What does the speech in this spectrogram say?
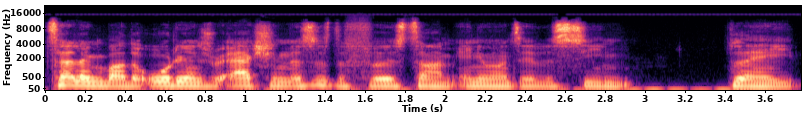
telling by the audience reaction, this is the first time anyone's ever seen play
